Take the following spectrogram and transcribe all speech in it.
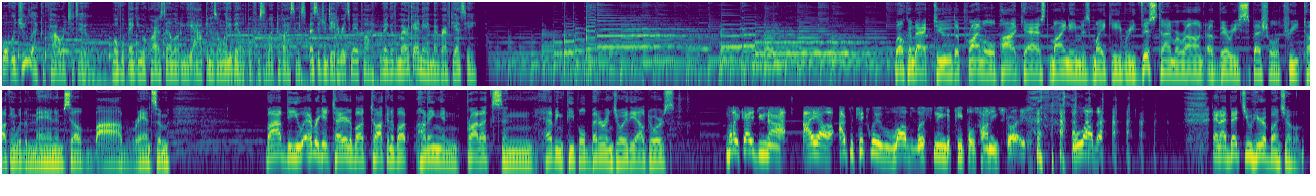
What would you like the power to do? Mobile banking requires downloading the app and is only available for select devices. Message and data rates may apply. Bank of America NA member FDIC. Welcome back to the Primal Podcast. My name is Mike Avery. This time around, a very special treat talking with the man himself, Bob Ransom. Bob, do you ever get tired about talking about hunting and products and having people better enjoy the outdoors? Mike, I do not. I uh, I particularly love listening to people's hunting stories. love it. And I bet you hear a bunch of them.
